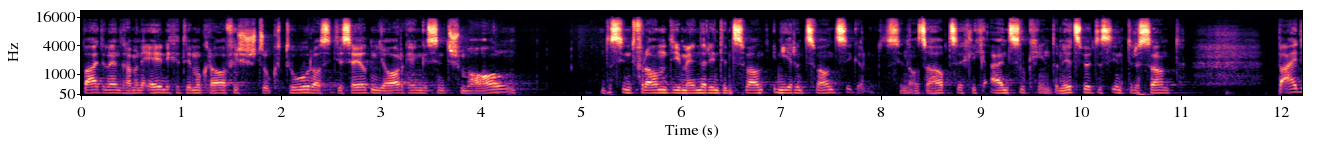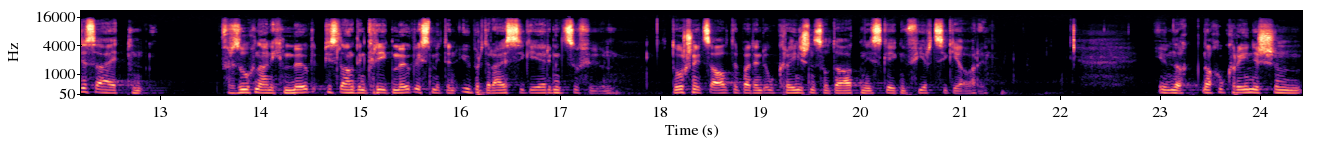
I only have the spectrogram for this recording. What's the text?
Beide Länder haben eine ähnliche demografische Struktur, also dieselben Jahrgänge sind schmal. Und das sind vor allem die Männer in, den, in ihren Zwanzigern. Das sind also hauptsächlich Einzelkinder. Und jetzt wird es interessant. Beide Seiten versuchen eigentlich bislang den Krieg möglichst mit den über 30-Jährigen zu führen. Durchschnittsalter bei den ukrainischen Soldaten ist gegen 40 Jahre. Nach, nach ukrainischem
